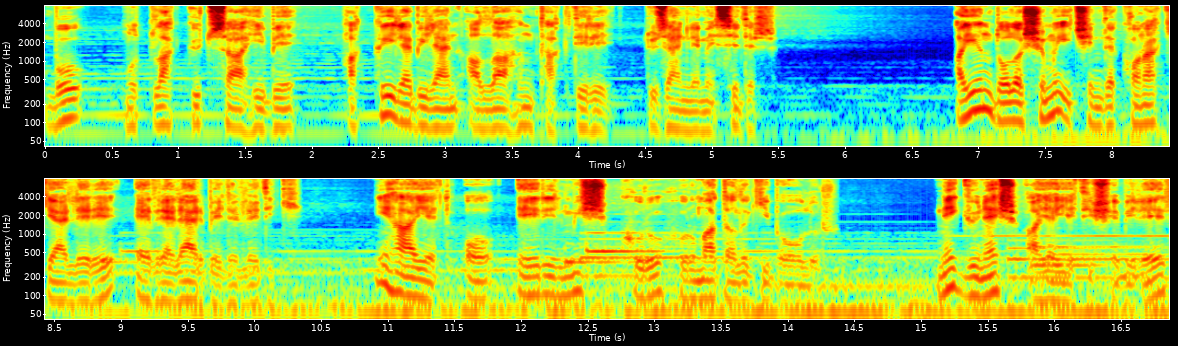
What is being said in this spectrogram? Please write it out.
Bu mutlak güç sahibi, hakkıyla bilen Allah'ın takdiri, düzenlemesidir. Ayın dolaşımı içinde konak yerleri, evreler belirledik. Nihayet o eğrilmiş kuru hurma dalı gibi olur. Ne güneş aya yetişebilir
